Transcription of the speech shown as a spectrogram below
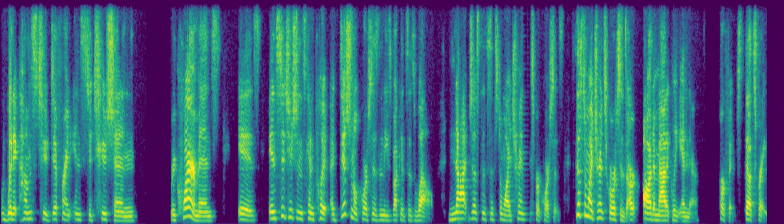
when it comes to different institution requirements, is institutions can put additional courses in these buckets as well, not just the system-wide transfer courses. System-wide courses are automatically in there. Perfect, that's great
